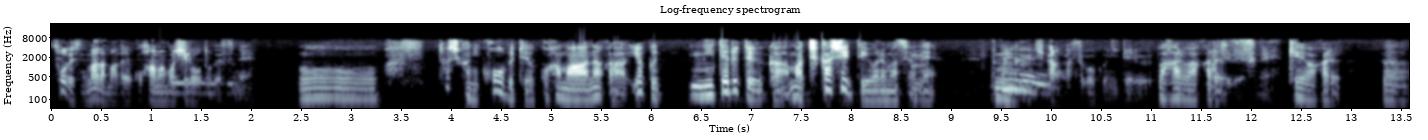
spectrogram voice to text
そうですね、まだまだ横浜も素人ですね。おー確かに神戸と横浜はなんかよく似てるというか、まあ近しいって言われますよね。ううんん。空気感がすごく似てるわかるわかるすね。系わかる。うん。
